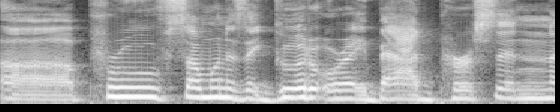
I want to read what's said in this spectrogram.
uh, prove someone is a good or a bad person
